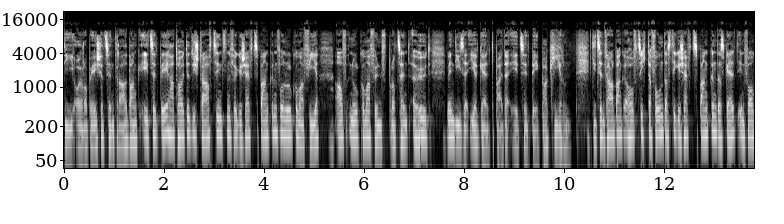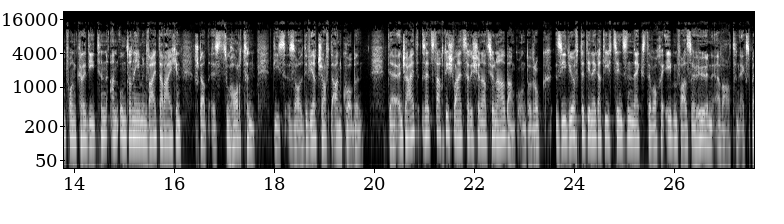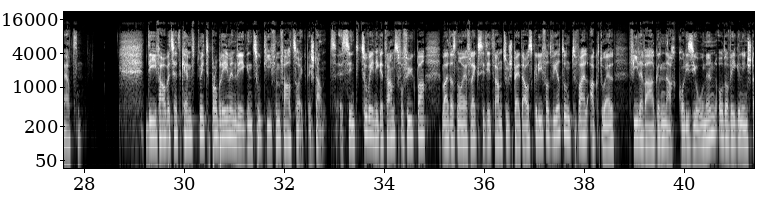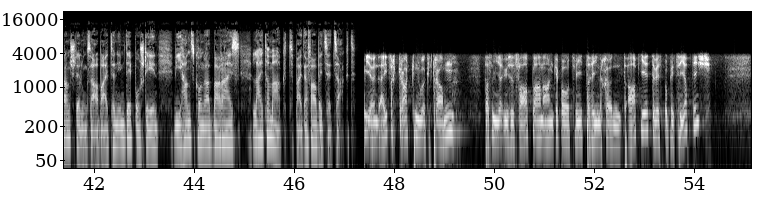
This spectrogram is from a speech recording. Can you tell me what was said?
Die Europäische Zentralbank EZB hat heute die Strafzinsen für Geschäftsbanken von 0,4 auf 0,5 Prozent erhöht, wenn diese ihr Geld bei der EZB parkieren. Die Zentralbank erhofft sich davon, dass die Geschäftsbanken das Geld in Form von Krediten an Unternehmen weiterreichen, statt es zu horten. Dies soll die Wirtschaft ankurbeln. Der Entscheid setzt auch die Schweizerische Nationalbank unter Druck. Sie dürfte die Negativzinsen nächste Woche ebenfalls erhöhen, erwarten Experten. Die VBZ kämpft mit Problemen wegen zu tiefem Fahrzeugbestand. Es sind zu wenige Trams verfügbar, weil das neue Flexity-Tram zu spät ausgeliefert wird und weil aktuell viele Wagen nach Kollisionen oder wegen Instandstellungsarbeiten im Depot stehen, wie Hans-Konrad Barreis, Leiter Markt bei der VBZ sagt. Wir haben einfach gerade genug Tram, dass wir unser Fahrplanangebot weiterhin können anbieten können, wie es publiziert ist.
